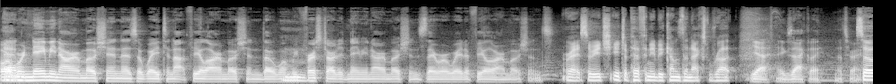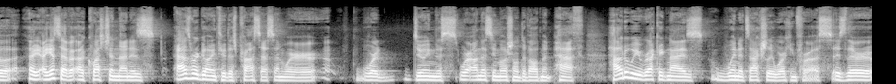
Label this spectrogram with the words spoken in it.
or and, we're naming our emotion as a way to not feel our emotion, though when mm, we first started naming our emotions, they were a way to feel our emotions. Right. So each each epiphany becomes the next rut. Yeah, exactly. That's right. So I, I guess I have a question then is as we're going through this process and we're we're doing this we're on this emotional development path how do we recognize when it's actually working for us is there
